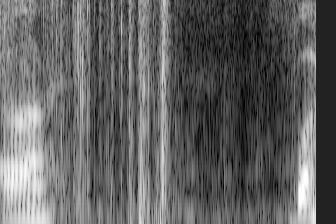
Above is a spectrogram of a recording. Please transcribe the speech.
Äh, boah.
